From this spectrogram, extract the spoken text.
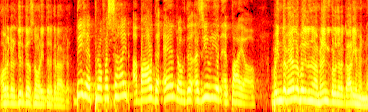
அவர்கள் தீர்க்கதரிசனம் உரைத்திருக்கிறார்கள் They have prophesied about the end of the Assyrian Empire. அப்ப இந்த வேத பகுதியில் நாம் விளங்கிக் கொள்கிற காரியம் என்ன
